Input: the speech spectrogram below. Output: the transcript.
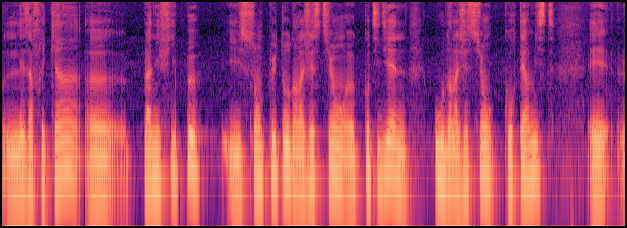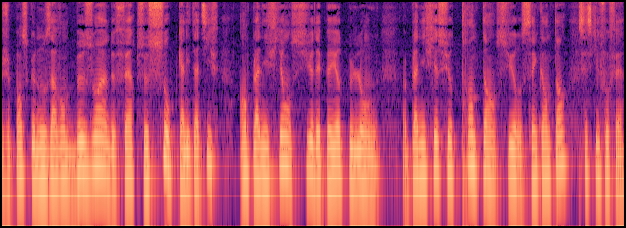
les Africains euh, planifient peu. Ils sont plutôt dans la gestion quotidienne ou dans la gestion court-termiste. Et je pense que nous avons besoin de faire ce saut qualitatif en planifiant sur des périodes plus longues. Planifier sur 30 ans, sur 50 ans, c'est ce qu'il faut faire.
